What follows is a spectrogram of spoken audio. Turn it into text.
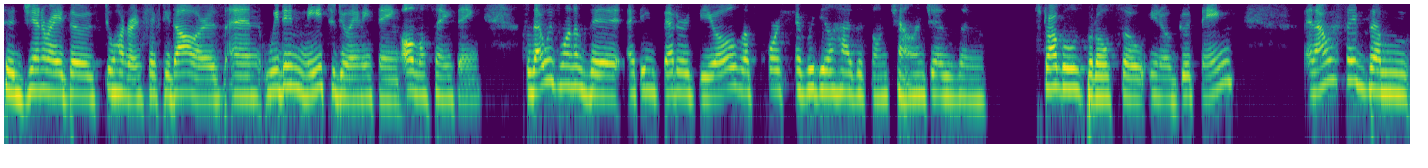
to generate those $250 and we didn't need to do anything almost anything so that was one of the i think better deals of course every deal has its own challenges and struggles but also you know good things and i would say the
